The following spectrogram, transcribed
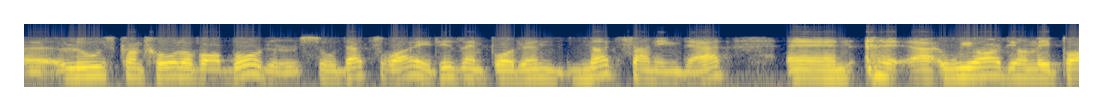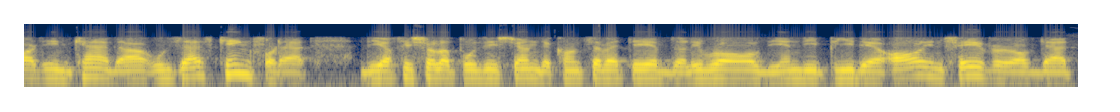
uh, lose control of our borders. So that's why it is important not signing that. And uh, we are the only party in Canada who's asking for that. The official opposition, the Conservative, the Liberal, the NDP, they're all in favor of that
